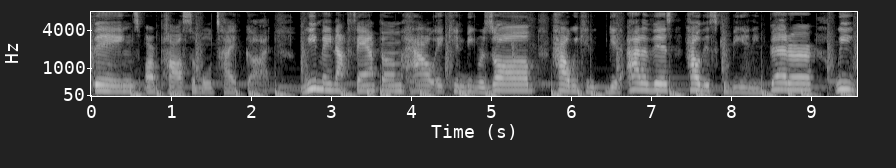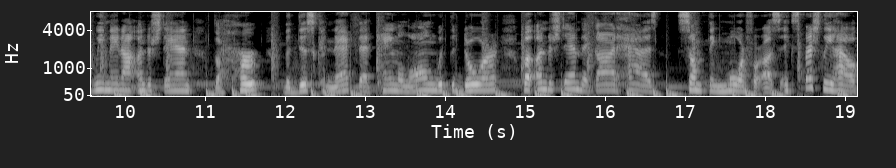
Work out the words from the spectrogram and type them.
things are possible type god we may not fathom how it can be resolved, how we can get out of this, how this could be any better. We we may not understand the hurt, the disconnect that came along with the door, but understand that God has something more for us, especially how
